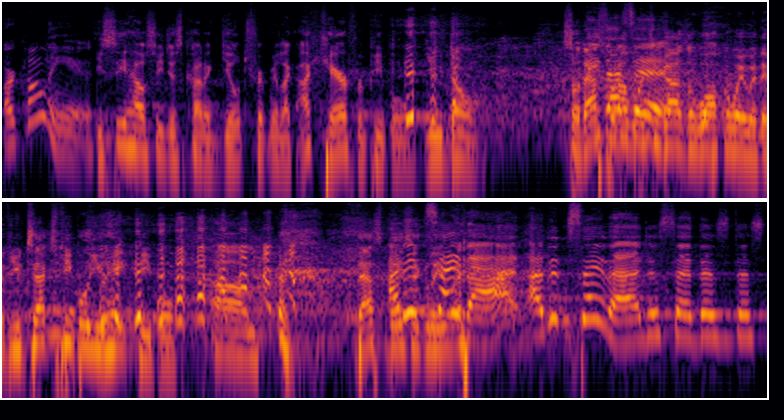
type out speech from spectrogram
or calling you. You see how she just kind of guilt tripped me? Like, I care for people, you don't. So that's, what I want it. you guys to walk away with. If you text people, you hate people. Um, that's basically. I didn't say that. I didn't say that. I just said there's just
